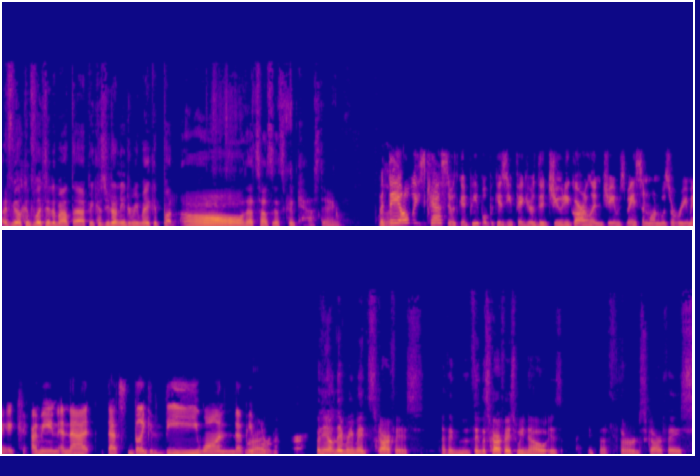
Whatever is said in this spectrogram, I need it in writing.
I feel conflicted about that because you don't need to remake it, but oh, that sounds that's good casting. But they always cast it with good people because you figure the Judy Garland James Mason one was a remake. I mean, and that that's like the one that people Right. remember. But you know, they remade Scarface. I think I think the Scarface we know is I think the third Scarface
